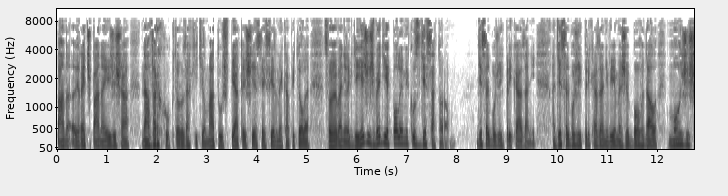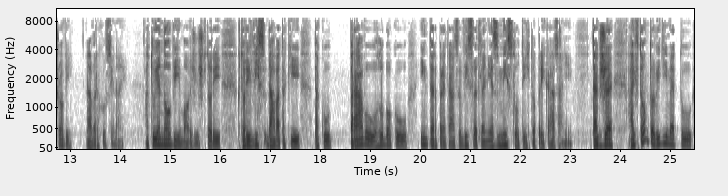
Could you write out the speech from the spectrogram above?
pán, reč pána Ježiša na vrchu, ktorú zachytil Matúš v 5., 6., 7. kapitole svojho evangelia, kde Ježiš vedie polemiku s desatorom. 10 Božích prikázaní. A 10 Božích prikázaní vieme, že Boh dal Mojžišovi na vrchu Sinaj. A tu je nový Mojžiš, ktorý, ktorý dáva taký, takú pravú, hlbokú interpretáciu, vysvetlenie zmyslu týchto prikázaní. Takže aj v tomto vidíme tú,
